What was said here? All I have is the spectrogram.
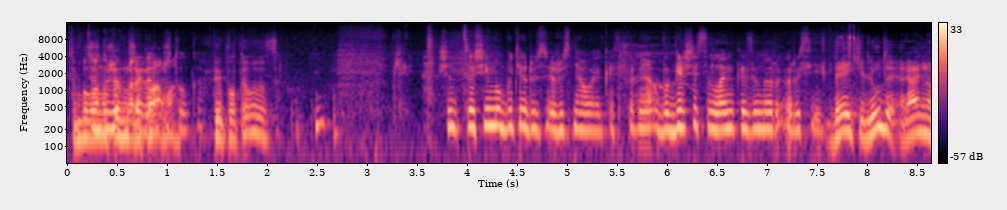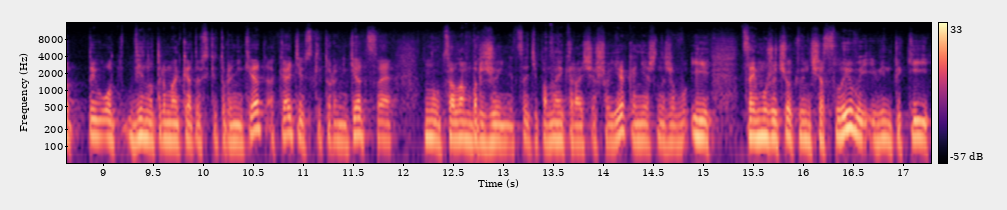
Це була дуже реклама. штука. Ти платила за це? Це ще й, мабуть, і руснява якась херня, бо більшість онлайн-казино р- російські. Деякі люди реально, ти от він отримає кетовський турнікет, а кетівський турнікет це ну це Ламборджині. Це типа найкраще, що є, звісно ж. І цей мужичок він щасливий, і він такий,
